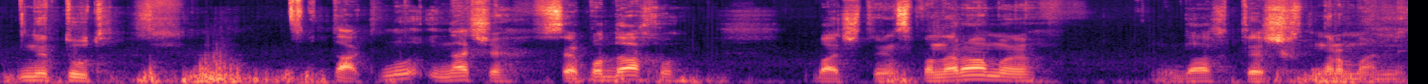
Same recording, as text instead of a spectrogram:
не тут. Так, ну іначе все по даху. Бачите, він з панорамою. Дах теж нормальний.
